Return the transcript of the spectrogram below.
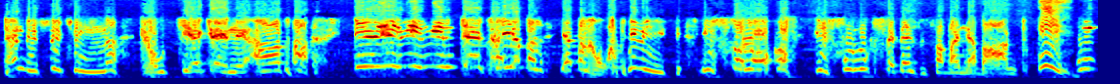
ndandisithi mna khawutyekene apha intetha yabarhwaphilizi isoloko ifuna ukusebenzisa abanye abantu hmm. um-,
